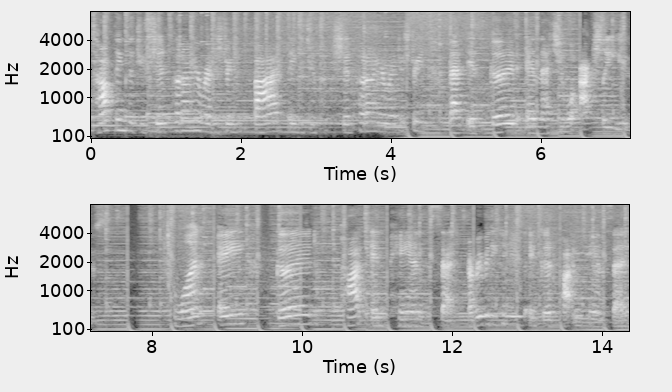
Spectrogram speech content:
top things that you should put on your registry, five things that you should put on your registry that is good and that you will actually use. One, a good pot and pan set. Everybody can use a good pot and pan set.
